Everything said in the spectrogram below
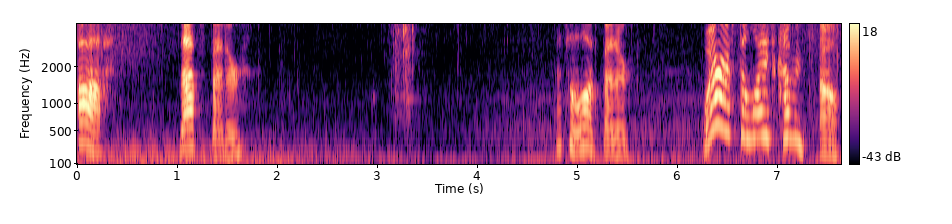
Ah, that's better. That's a lot better. Where is the light coming? Oh.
